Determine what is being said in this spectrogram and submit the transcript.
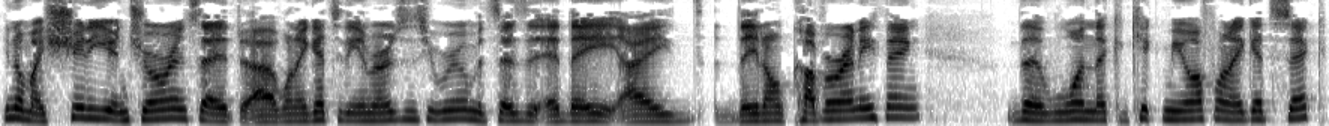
You know, my shitty insurance that uh, when I get to the emergency room, it says they I they don't cover anything. The one that can kick me off when I get sick.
